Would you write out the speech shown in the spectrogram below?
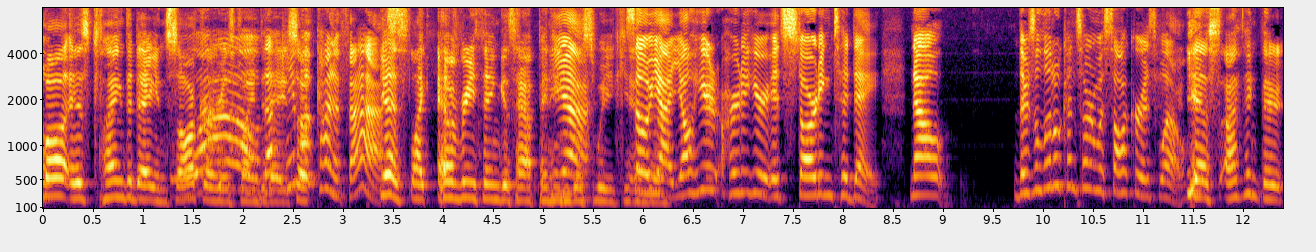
volleyball is playing today and soccer is Wow, playing that today. came So up kind of fast. yes, like everything is happening this weekend. So yeah, y'all hear, heard it here. It's starting today. Now, there's a little concern with soccer as well. Yes, I think there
